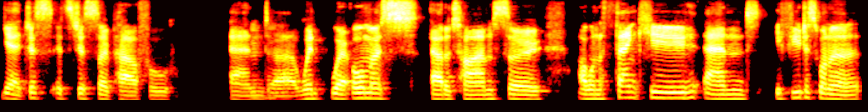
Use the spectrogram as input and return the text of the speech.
yeah, just it's just so powerful and Mhm. uh, we're, we're almost out of time. So I want to thank you. And if you just want to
